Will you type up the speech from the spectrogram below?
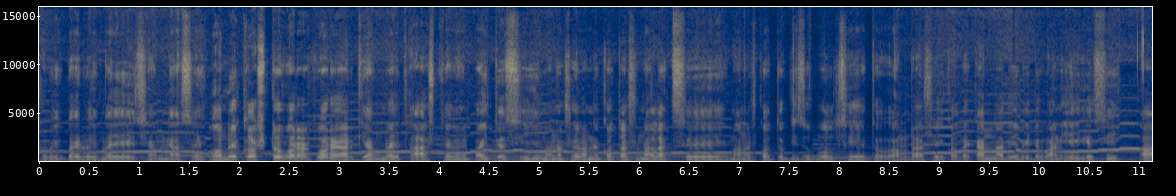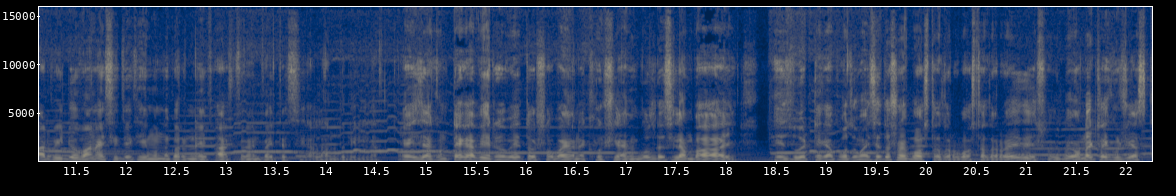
শফিক ভাই, রহিম ভাই সামনে আছে। অনেক কষ্ট করার পরে আর কি আমরা এই ফার্স্ট পেমেন্ট পাইতেছি, মানুষের অনেক কথা শোনা লাগছে, মানুষ কত কিছু বলছে, তো আমরা সেই কথায় কান্না দিয়ে ভিডিও বানিয়ে গেছি। আর ভিডিও বানাইছি দেখেই মনে করেন এই ফার্স্ট পেমেন্ট পাইতেছি, আলহামদুলিল্লাহ। এই যে এখন টাকা বের হবে, তো সবাই অনেক খুশি। আমি বলতেছিলাম, ভাই ফেসবুকের টাকা প্রথম আইছে, তো সবাই বস্তা ধরো বস্তা ধরো। এই যে শফিক ভাই, অনেকটাই খুশি আজকে,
